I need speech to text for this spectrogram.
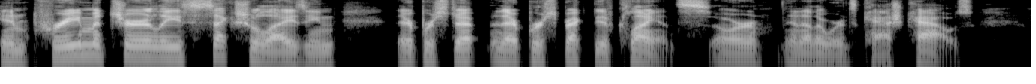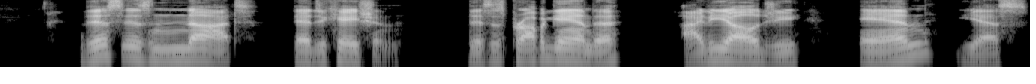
in prematurely sexualizing their, perspe- their prospective clients, or in other words, cash cows. This is not education. This is propaganda, ideology, and yes,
